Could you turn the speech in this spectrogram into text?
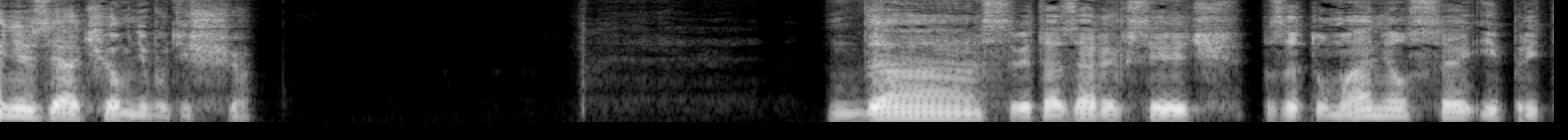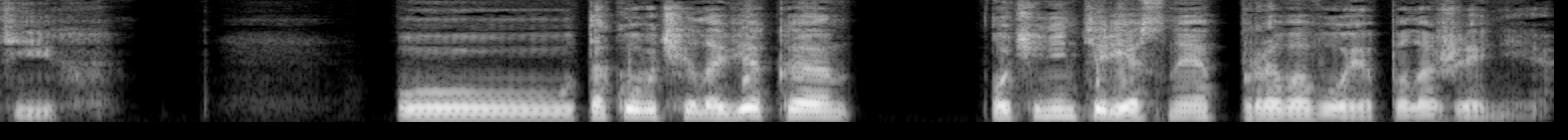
нельзя о чем-нибудь еще?» Да, Святозар Алексеевич затуманился и притих. У такого человека очень интересное правовое положение.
